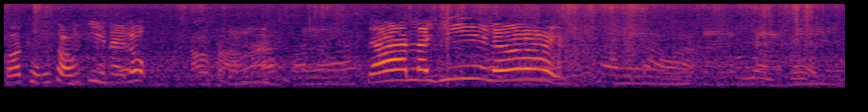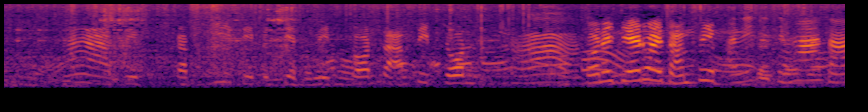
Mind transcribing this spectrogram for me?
ขอถุงสองขีดหน่อยลูกจานละยี่เลยห้าสิบกับยี่สิบเป็นเจ็ดสิบตอนสามสิบชนค่ะตอนให้เจ๊ด้วยสามสิบอันนี้เจ็ดสิบห้าจ้า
